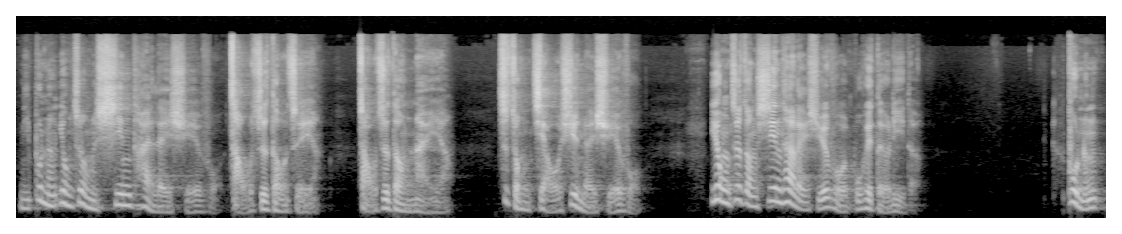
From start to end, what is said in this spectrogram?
你不能用这种心态来学佛。早知道这样，早知道那样，这种侥幸来学佛，用这种心态来学佛不会得力的。不能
